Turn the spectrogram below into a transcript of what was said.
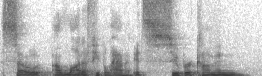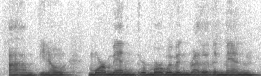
so a lot of people have it. It's super common. Um, you know, more men or more women rather than men.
